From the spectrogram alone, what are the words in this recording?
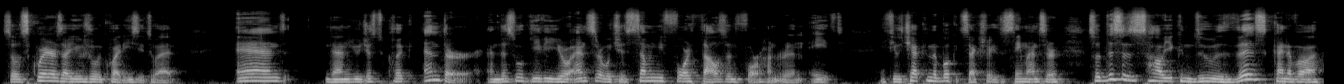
So squares are usually quite easy to add. And then you just click enter. And this will give you your answer, which is 74,408. If you check in the book, it's actually the same answer. So this is how you can do this kind of a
